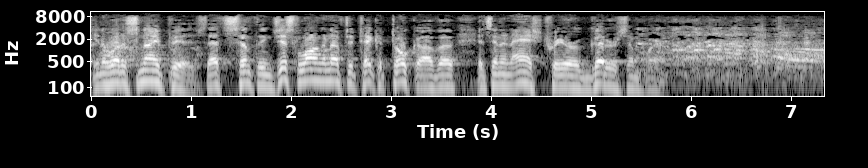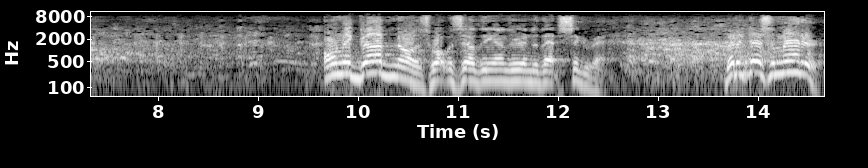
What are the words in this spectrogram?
You know what a snipe is? That's something just long enough to take a toke of. Uh, it's in an ash ashtray or a gutter somewhere. Only God knows what was at the other end of that cigarette. But it doesn't matter.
